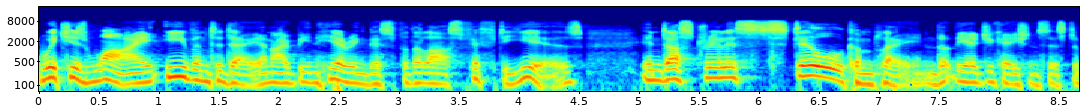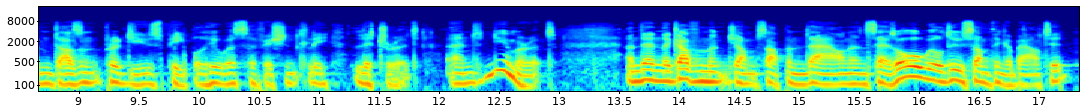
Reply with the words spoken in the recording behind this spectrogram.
Which is why, even today, and I've been hearing this for the last 50 years, Industrialists still complain that the education system doesn't produce people who are sufficiently literate and numerate. And then the government jumps up and down and says, oh, we'll do something about it.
